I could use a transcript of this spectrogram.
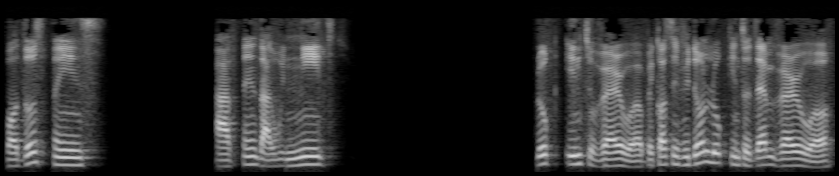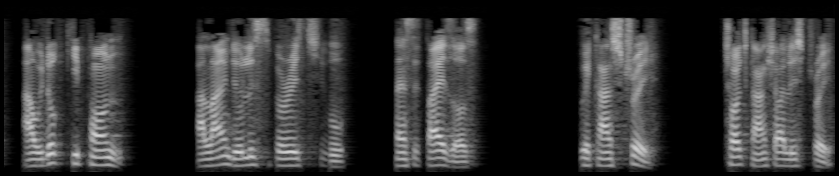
But those things are things that we need look into very well. Because if we don't look into them very well and we don't keep on allowing the Holy Spirit to sensitize us, we can stray. Church can actually stray.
